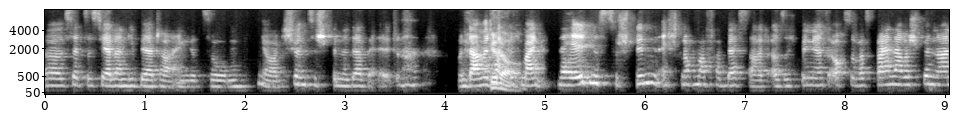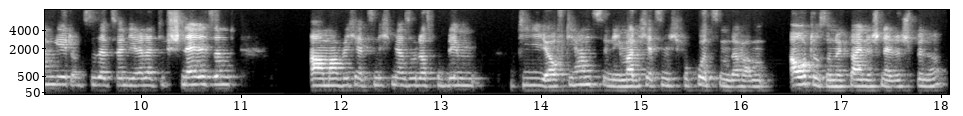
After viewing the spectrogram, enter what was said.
äh, ist letztes Jahr dann die Bertha eingezogen. Ja, die schönste Spinne der Welt. Und damit genau. hat sich mein Verhältnis zu Spinnen echt nochmal verbessert. Also ich bin jetzt auch so, was kleinere Spinnen angeht und zusätzlich, wenn die relativ schnell sind, ähm, habe ich jetzt nicht mehr so das Problem, die auf die Hand zu nehmen. Hatte ich jetzt nämlich vor kurzem, da war im Auto so eine kleine, schnelle Spinne.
